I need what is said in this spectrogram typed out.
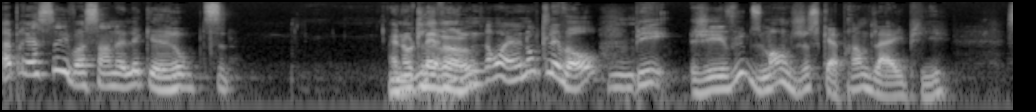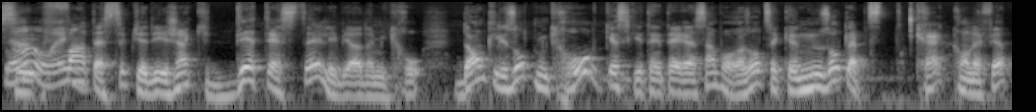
Après ça, il va s'en aller avec une autre petite Un autre level. non, un autre level. Puis j'ai vu du monde jusqu'à prendre de la IPA. C'est Ah, ouais. fantastique. Il y a des gens qui détestaient les bières de micro. Donc, les autres micros, qu'est-ce qui est intéressant pour eux autres, c'est que nous autres, la petite craque qu'on a faite,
